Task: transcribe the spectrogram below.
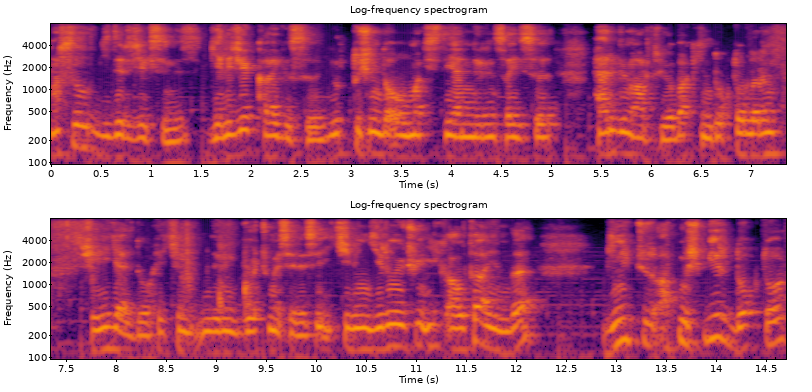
nasıl gidereceksiniz? Gelecek kaygısı, yurt dışında olmak isteyenlerin sayısı her gün artıyor. Bakın doktorların şeyi geldi o hekimlerin göç meselesi. 2023'ün ilk 6 ayında 1361 doktor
